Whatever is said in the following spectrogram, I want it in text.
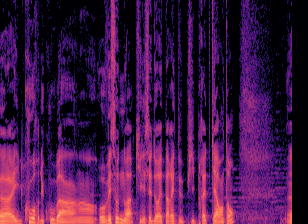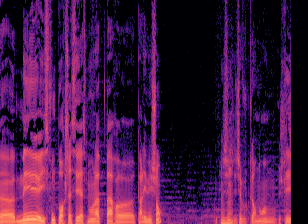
Euh, il court du coup ben, au vaisseau de Noah qu'il essaie de réparer depuis près de 40 ans. Euh, mais ils se font pourchasser à ce moment-là par, euh, par les méchants. Mhm. J'avoue que leur nom, je l'ai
